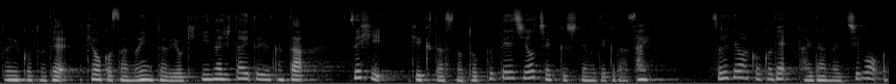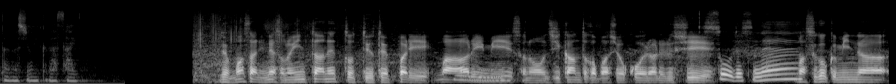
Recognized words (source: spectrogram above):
ということで京子さんのインタビューをお聞きになりたいという方ぜひキクタスのトップページをチェックしてみてください。それではここで対談の一部をお楽しみください。でもまさにねそのインターネットっていうとやっぱり、まあ、ある意味その時間とか場所を超えられるし、そうですね、まあ、すごくみんな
